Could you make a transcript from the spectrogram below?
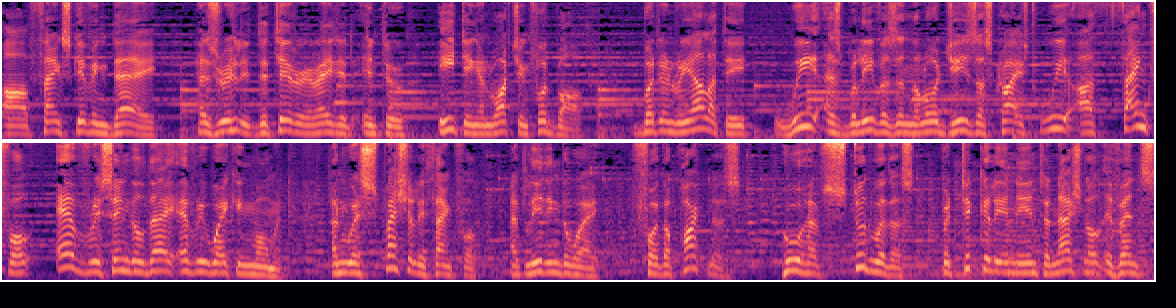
of Thanksgiving Day has really deteriorated into eating and watching football. But in reality, we as believers in the Lord Jesus Christ, we are thankful every single day, every waking moment. And we're especially thankful at leading the way for the partners who have stood with us, particularly in the international events,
